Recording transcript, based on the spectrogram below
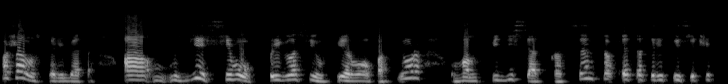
Пожалуйста, ребята, а здесь всего пригласил первого партнера, вам 50%, это 3000,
